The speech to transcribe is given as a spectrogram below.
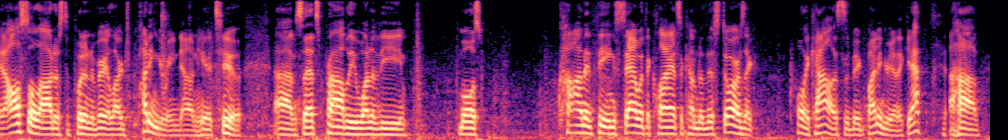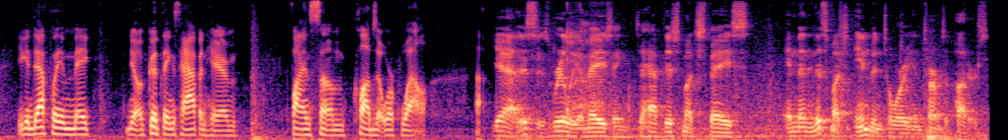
it also allowed us to put in a very large putting green down here too. Um, so that's probably one of the most common things said with the clients that come to this store is like, "Holy cow, this is a big putting green!" Like, yeah, uh, you can definitely make you know good things happen here and find some clubs that work well. Yeah, this is really amazing to have this much space and then this much inventory in terms of putters.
